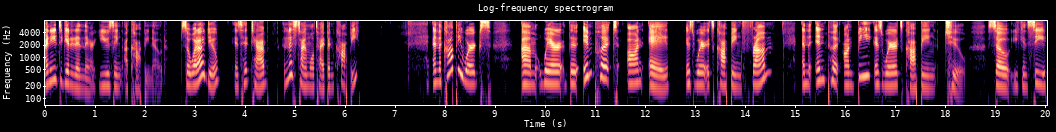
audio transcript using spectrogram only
I need to get it in there using a copy node. So what I do is hit tab and this time we'll type in copy. And the copy works um, where the input on A is where it's copying from, and the input on B is where it's copying to. So you can see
